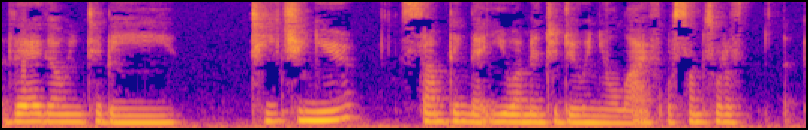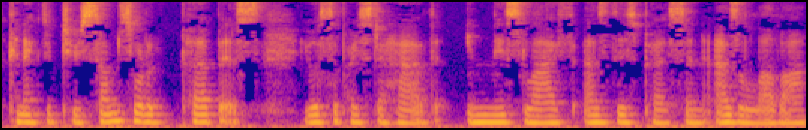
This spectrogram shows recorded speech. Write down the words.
They're going to be teaching you something that you are meant to do in your life or some sort of connected to some sort of purpose you're supposed to have in this life as this person, as a lover,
